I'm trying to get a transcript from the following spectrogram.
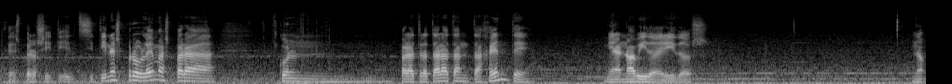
Dices, pero si, tienes problemas para... Con, para tratar a tanta gente. Mira, no ha habido heridos. No,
